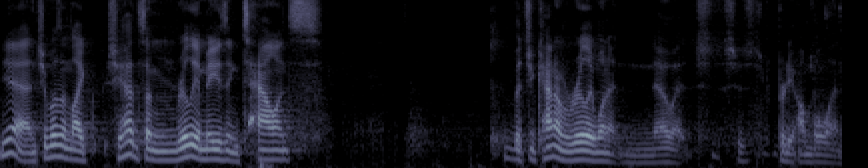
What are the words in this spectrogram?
Yeah, and she wasn't like she had some really amazing talents, but you kind of really want to know it. She, she was pretty humble, and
